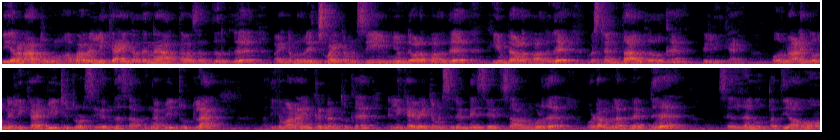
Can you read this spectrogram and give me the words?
வீரனாக இருக்கணும். அப்போ வெள்ளிக்காய்ங்கிறது என்ன? அத்தனை சத்து இருக்குது vitamin rich vitamin C immune develop ஆகுது ஹீம் டெவலப் ஆகுது. அப்போ ஸ்ட்ரென்த்தாக இருக்கிறதுக்கு நெல்லிக்காய். ஒரு நாளைக்கு ஒரு நெல்லிக்காய் பீட்ரூட்டோடு சேர்ந்து சாப்பிடுங்க. பீட்ரூட்டில் அதிகமான அயன் கண்டென்ட் இருக்குது நெல்லிக்காய் வைட்டமின் சி ரெண்டையும் சேர்த்து சாப்பிடும் பொழுது உடம்புல பிளட்டு செல்கள் உற்பத்தி ஆகும்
